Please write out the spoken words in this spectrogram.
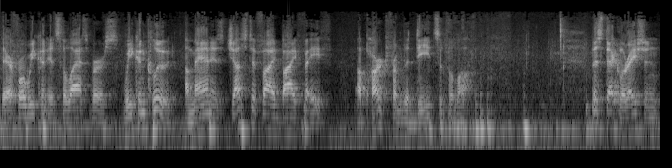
Therefore, we can, it's the last verse. We conclude a man is justified by faith apart from the deeds of the law. This declaration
